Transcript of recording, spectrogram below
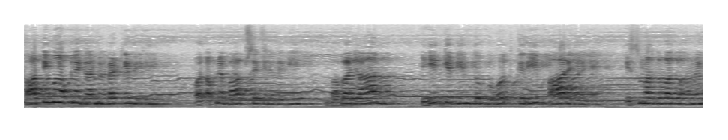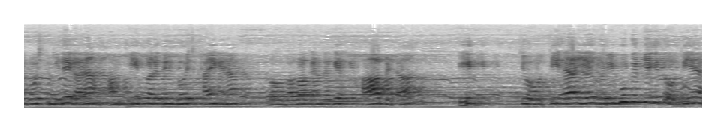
फातिमा अपने घर में बैठी हुई थी और अपने बाप से कहने लगी, बाबा जान, ईद के दिन तो बहुत करीब आ रहे हैं। इस मरतबा तो हमें गोश्त मिलेगा ना? हम ईद वाले दिन गोश्त खाएँगे ना? तो बाबा कहने लगे हाँ बेटा, ईद जो होती है, ये गरीबों के लिए ही तो होती है।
